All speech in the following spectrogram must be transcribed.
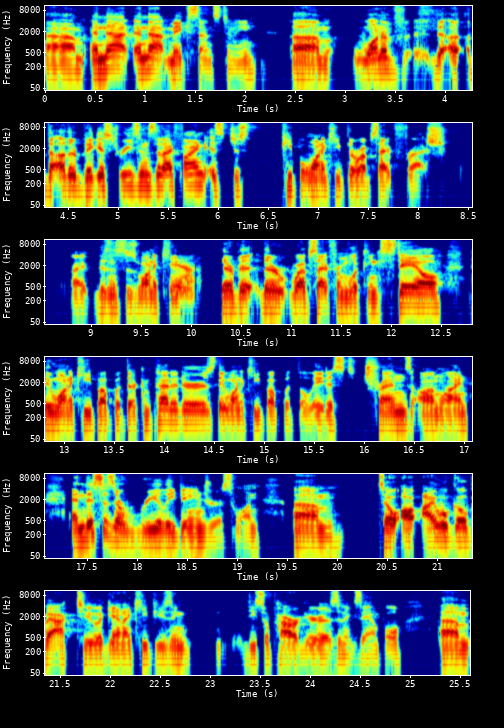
Um, and that and that makes sense to me. Um, one of the uh, the other biggest reasons that I find is just people want to keep their website fresh, right? Businesses want to keep yeah. their their website from looking stale. They want to keep up with their competitors. They want to keep up with the latest trends online, and this is a really dangerous one. Um, so I'll, I will go back to again. I keep using Diesel Power Gear as an example. Um,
